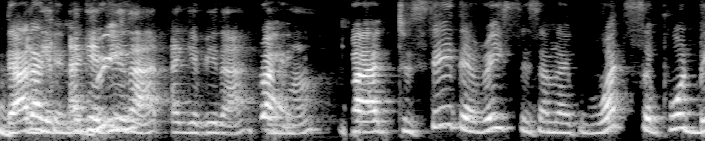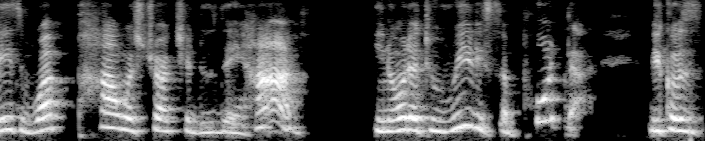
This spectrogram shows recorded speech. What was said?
That I, I can I give you that. I give you that. Right. Uh-huh. But to say they're racist, I'm like, what support base, what power structure do they have in order to really support that? Because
